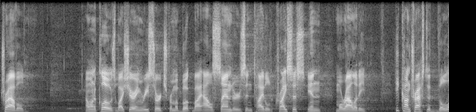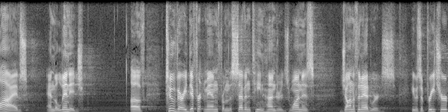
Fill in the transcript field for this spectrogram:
traveled. I want to close by sharing research from a book by Al Sanders entitled Crisis in Morality. He contrasted the lives and the lineage of two very different men from the 1700s. One is Jonathan Edwards. He was a preacher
